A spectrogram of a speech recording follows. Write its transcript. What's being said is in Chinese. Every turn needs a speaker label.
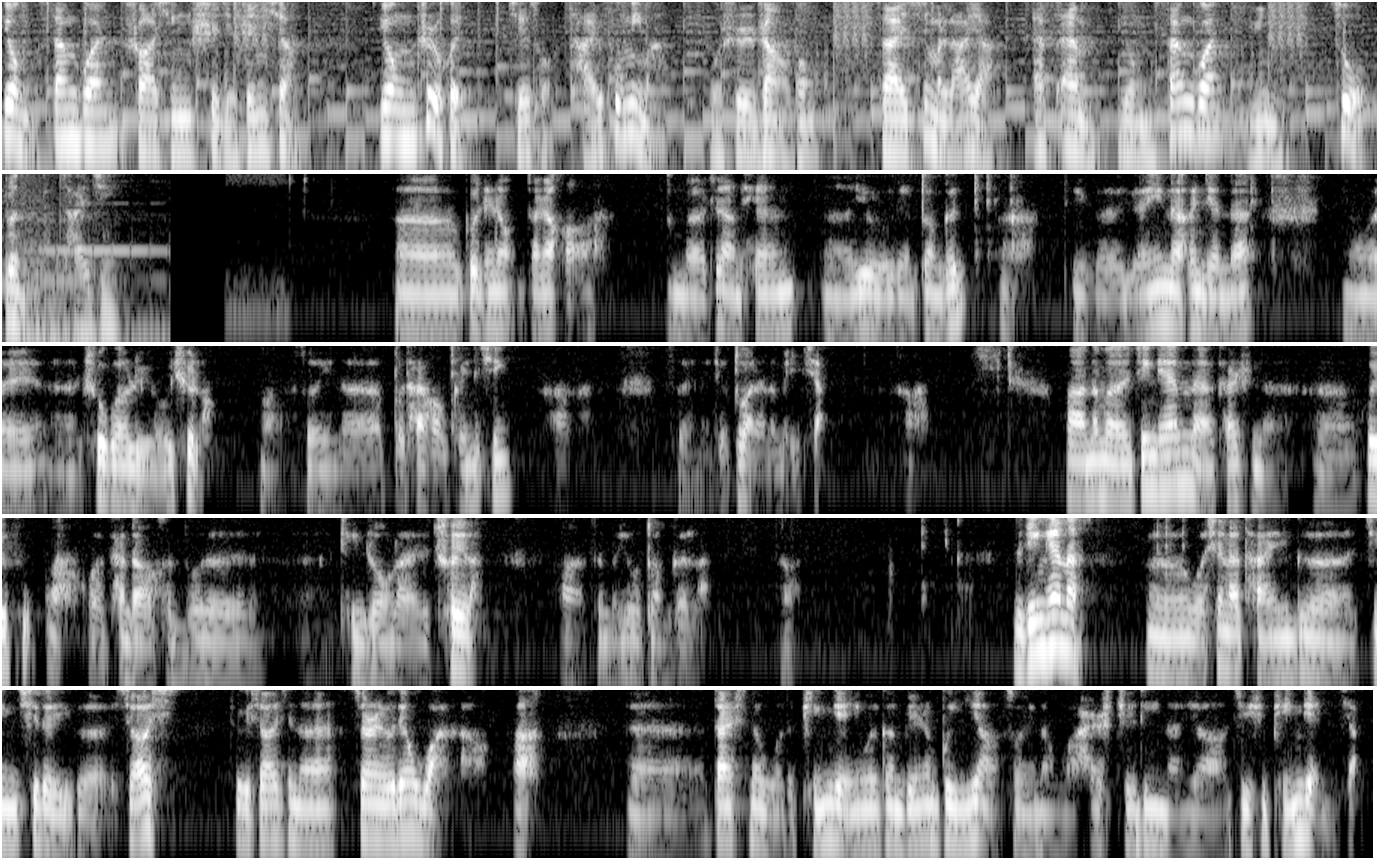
Speaker 1: 用三观刷新世界真相，用智慧解锁财富密码。我是张晓峰，在喜马拉雅 FM 用三观与你坐论财经。呃，各位听众，大家好啊。那么这两天，嗯，又有点断更啊。这个原因呢很简单，因为呃出国旅游去了啊，所以呢不太好更新啊，所以呢就断了那么一下啊。啊，那么今天呢开始呢，呃，恢复啊，我看到很多的听众来催了啊，怎么又断更了啊？那今天呢，嗯，我先来谈一个近期的一个消息。这个消息呢虽然有点晚了啊，呃，但是呢我的评点因为跟别人不一样，所以呢我还是决定呢要继续评点一下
